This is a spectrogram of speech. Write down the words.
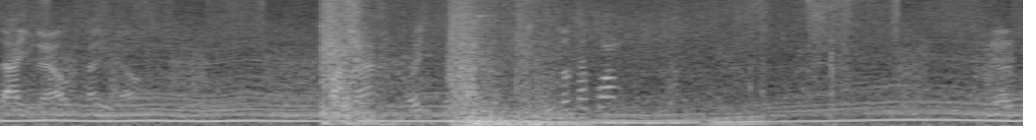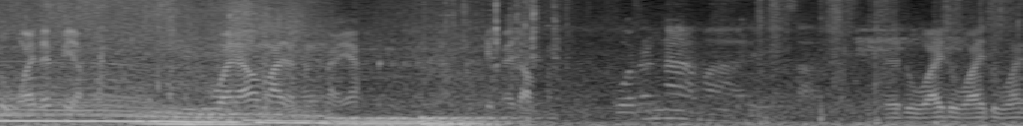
ได้อยู่แล้วได้อยู่แล้วฟังนะ เฮ้ยรถทักคว่งเนี่ยสูงไว้ได้เปรียบ ไว้ดูไว้ดูไว้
